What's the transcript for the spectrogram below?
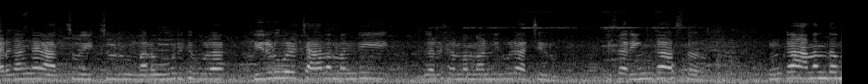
అడగంగానే అచ్చు ఇచ్చుడు. మన ఊరికి కూడా వీరుడు కూడా చాలామంది గరిశ్రమ మంది కూడా వచ్చిర్రు ఈసారి ఇంకా వస్తారు. ఇంకా ఆనందం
